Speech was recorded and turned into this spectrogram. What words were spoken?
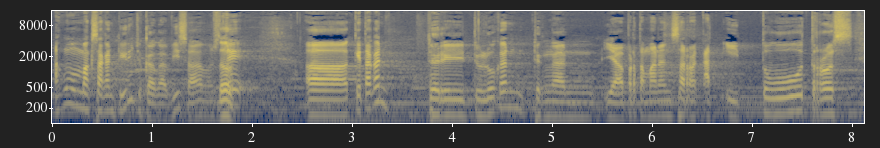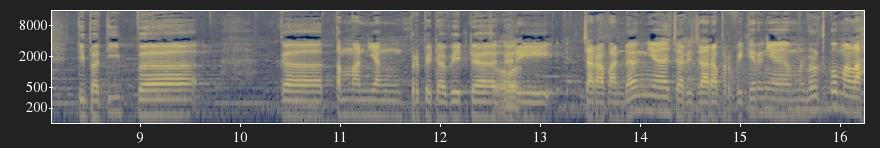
aku memaksakan diri juga nggak bisa. Mesti uh, kita kan dari dulu kan dengan ya pertemanan serekat itu terus tiba-tiba ke teman yang berbeda-beda dari cara pandangnya, dari cara berpikirnya. Menurutku malah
